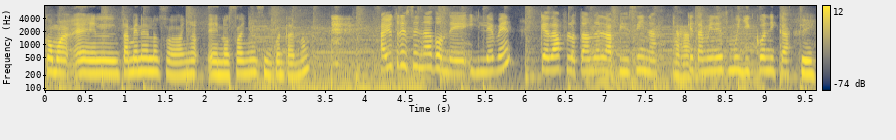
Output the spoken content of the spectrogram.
Como en, también en los años en los años 50, ¿no? Hay otra escena donde Eleven queda flotando en la piscina, Ajá. que también es muy icónica. Sí.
